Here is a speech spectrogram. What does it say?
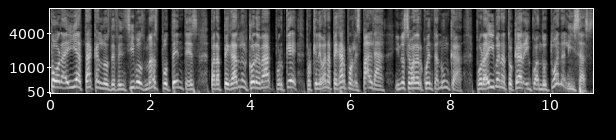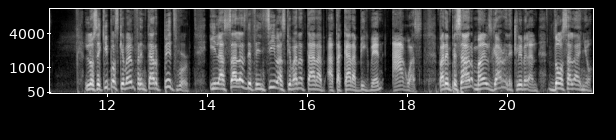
Por ahí atacan los defensivos más potentes para pegarle al coreback. ¿Por qué? Porque le van a pegar por la espalda y no se va a dar cuenta nunca. Por ahí van a tocar y cuando tú analizas los equipos que va a enfrentar Pittsburgh y las alas defensivas que van a, atacar a Big Ben, aguas. Para empezar, Miles Garrett de Cleveland, dos al año.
